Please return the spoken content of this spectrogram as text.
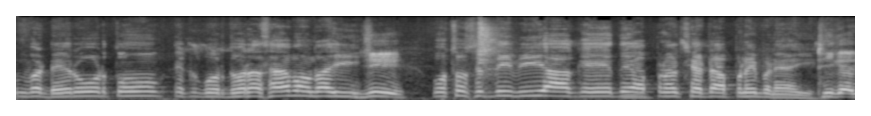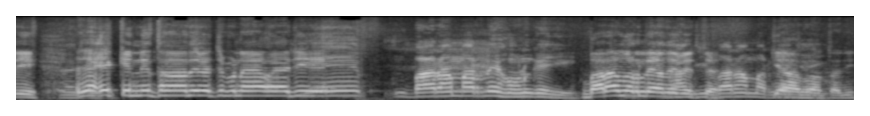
ਵੱਡੇ ਰੋਡ ਤੋਂ ਇੱਕ ਗੁਰਦੁਆਰਾ ਸਾਹਿਬ ਆਉਂਦਾ ਜੀ। ਜੀ। ਉੱਥੋਂ ਸਿੱਧੀ 20 ਆ ਕੇ ਤੇ ਆਪਣਾ ਸ਼ੈੱਡ ਆਪਣਾ ਹੀ ਬਣਿਆ ਜੀ। ਠੀਕ ਆ ਜੀ। ਅੱਛਾ ਇਹ ਕਿੰਨੇ ਥਾਂ ਦੇ ਵਿੱਚ ਬਣਾਇਆ ਹੋਇਆ ਜੀ ਇਹ? 12 ਮਰਲੇ ਹੋਣਗੇ ਜੀ। 12 ਮਰਲਿਆਂ ਦੇ ਵਿੱਚ? ਹਾਂਜੀ, 12 ਮਰਲਿਆਂ ਕੀ ਬਾਤ ਆ ਜੀ।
